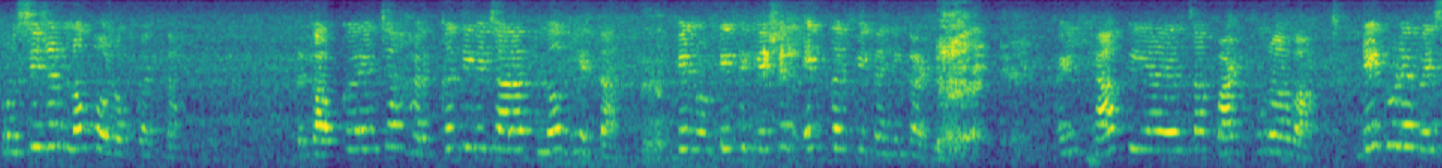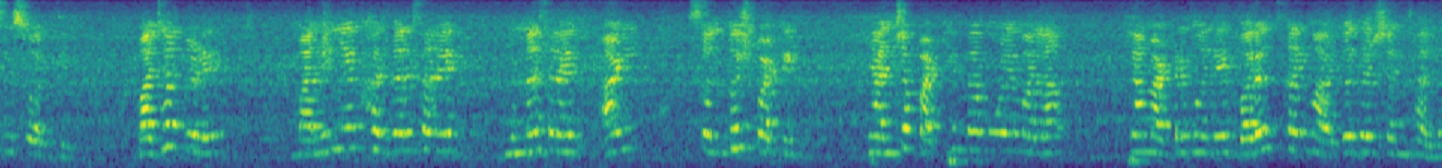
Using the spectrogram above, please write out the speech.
प्रोसिजर न फॉलो करता तर गावकऱ्यांच्या हरकती विचारात न घेता हे नोटिफिकेशन एकतर्फी त्यांनी काढले. आणि ह्या पी आय एलचा पाठपुरावा डे टू डे बेसिसवरती माझ्याकडे माननीय खासदार साहेब मुन्ना साहेब आणि संतोष पाटील ह्यांच्या पाठिंब्यामुळे मला ह्या मॅटरमध्ये बरंच काही मार्गदर्शन झालं.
